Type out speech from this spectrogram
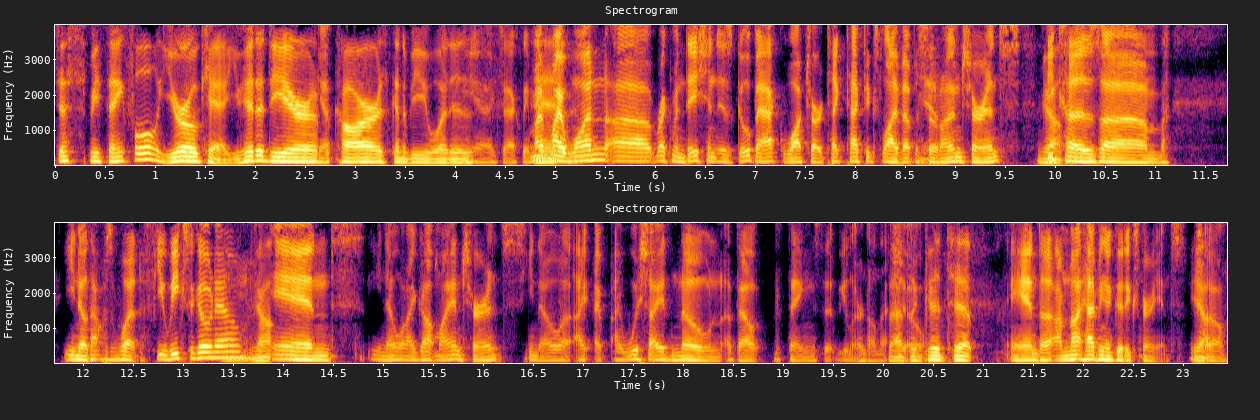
just be thankful. You're okay. You hit a deer. The car is going to be what is. Yeah, exactly. My, And- my one uh, recommendation is go back, watch our Tech Tactics Live episode on insurance Yeah. because, um, you know, that was what, a few weeks ago now? Mm, Yeah. And, you know, when I got my insurance, you know, I, I, I wish I had known about the things that we learned on that That's show. a good tip. And uh, I'm not having a good experience. Yeah. So.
